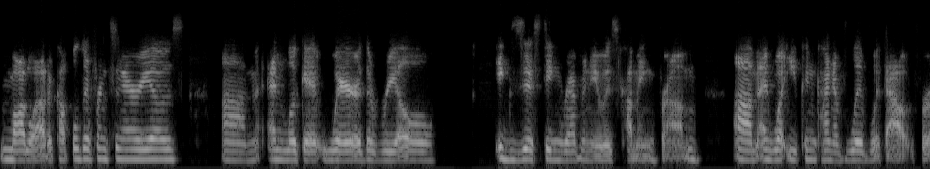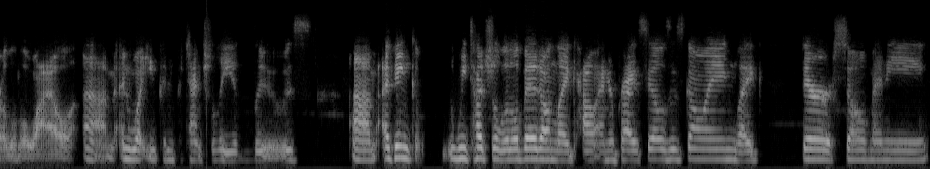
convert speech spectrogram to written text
model out a couple different scenarios um, and look at where the real existing revenue is coming from um, and what you can kind of live without for a little while um, and what you can potentially lose. Um, I think we touched a little bit on like how enterprise sales is going. Like there are so many,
